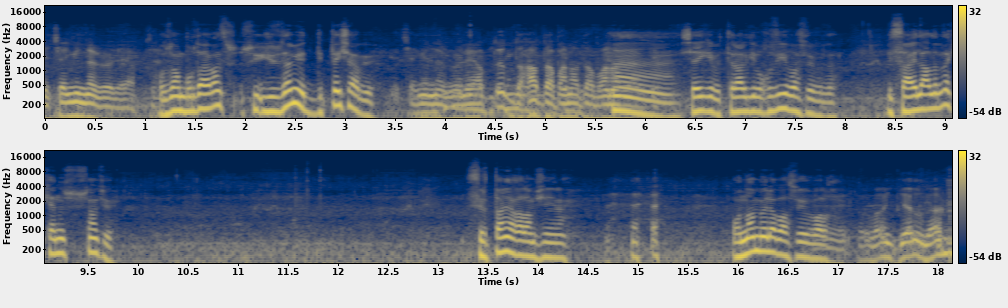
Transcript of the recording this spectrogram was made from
Geçen gün de böyle yaptı. O zaman burada hayvan su, su yüzlemiyor. Dipte iş yapıyor. Geçen gün de böyle yaptı. Daha da bana da bana Ha, verdi. şey gibi, tral gibi, kuzu gibi basıyor burada. Bir sahile aldığımızda kendi su üstüne atıyor. Sırttan yakalamış yine. Ondan böyle basıyor bu balık. Evet, Ulan gel lan.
